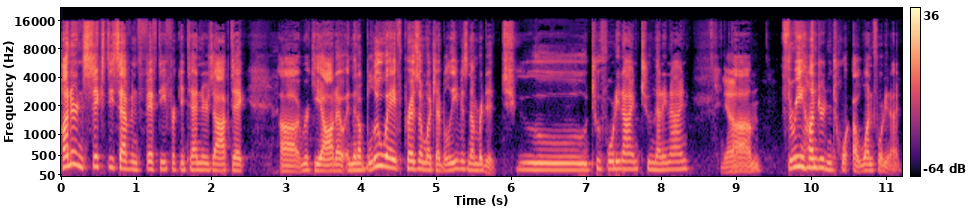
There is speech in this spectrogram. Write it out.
167.50 for contenders optic, uh, rookie auto, and then a blue wave prism, which I believe is numbered at two 249, 299. Yeah, Um, 320, uh, 149.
